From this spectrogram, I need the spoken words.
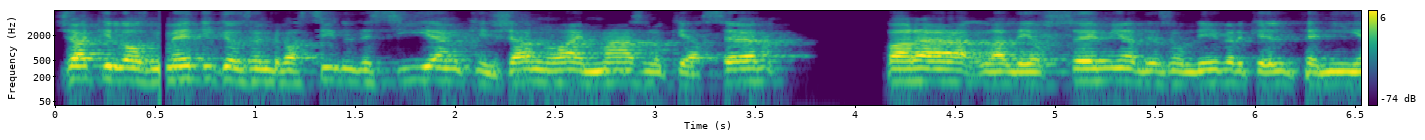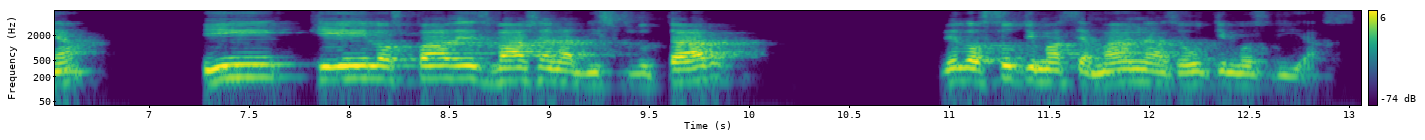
ya que los médicos en Brasil decían que ya no hay más lo que hacer para la leucemia de un liver que él tenía y que los padres vayan a disfrutar de las últimas semanas o últimos días.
